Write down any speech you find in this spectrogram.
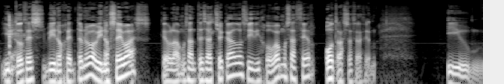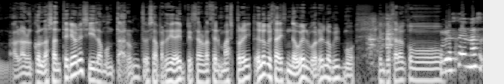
Y entonces vino gente nueva, vino Sebas, que hablábamos antes de Achecados, y dijo, vamos a hacer otra asociación. Y um, hablaron con las anteriores y la montaron. Entonces a partir de ahí empezaron a hacer más proyectos. Es lo que está diciendo Belbor, es lo mismo. Empezaron como... Pero es que además,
